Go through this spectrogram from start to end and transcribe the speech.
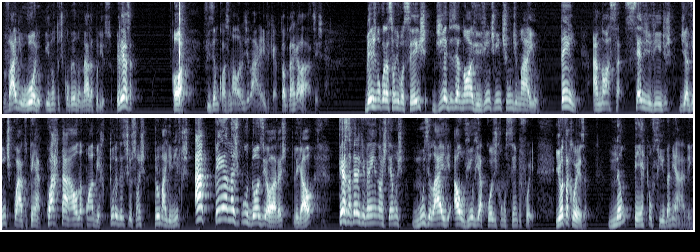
Vale ouro e não estou te cobrando nada por isso. Beleza? Ó, fizemos quase uma hora de live, cara. Top das galáxias. Beijo no coração de vocês. Dia 19, 20, 21 de maio tem a nossa série de vídeos. Dia 24 tem a quarta aula com a abertura das inscrições para o Magníficos, apenas por 12 horas. Legal? Terça-feira que vem nós temos Muse Live ao vivo e a cores, como sempre foi. E outra coisa, não perca o fio da meada, hein?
